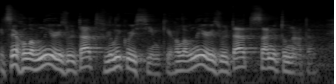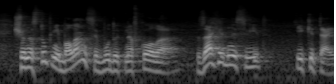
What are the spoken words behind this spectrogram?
і це головний результат Великої Сімки, головний результат саміту НАТО, що наступні баланси будуть навколо Західний світ і Китай.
